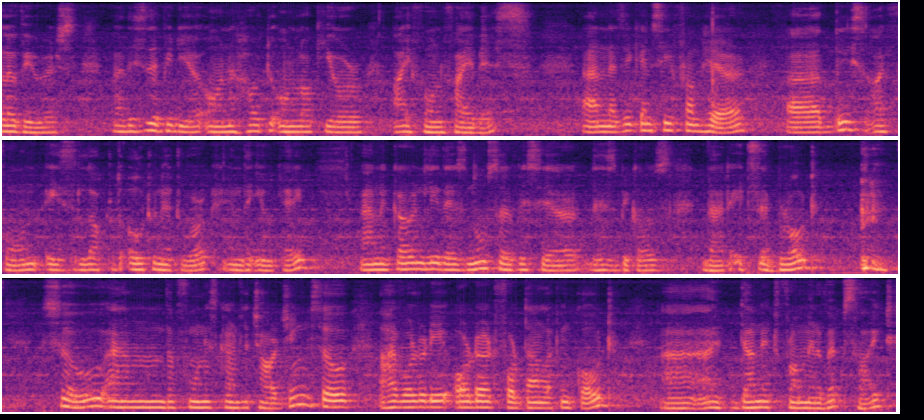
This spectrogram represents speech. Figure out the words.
Hello viewers, uh, this is a video on how to unlock your iPhone 5s and as you can see from here uh, this iPhone is locked to the O2 network in the UK and currently there is no service here. This is because that it's abroad. So um, the phone is currently charging. So I have already ordered for the unlocking code. Uh, I've done it from a website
